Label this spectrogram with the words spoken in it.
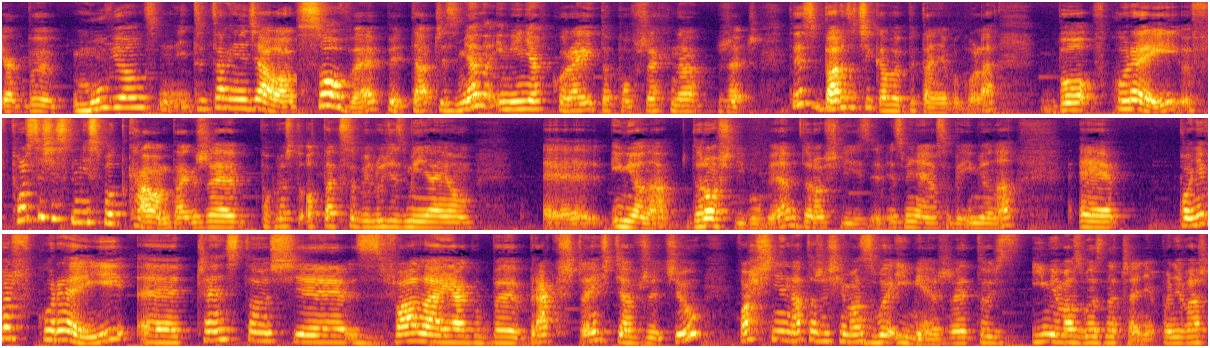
jakby mówiąc, to tak nie działa. Sowę pyta, czy zmiana imienia w Korei to powszechna rzecz. To jest bardzo ciekawe pytanie w ogóle, bo w Korei, w Polsce się z tym nie spotkałam, tak, że po prostu od tak sobie ludzie zmieniają imiona, dorośli mówię, dorośli zmieniają sobie imiona, e, ponieważ w Korei e, często się zwala jakby brak szczęścia w życiu właśnie na to, że się ma złe imię, że to imię ma złe znaczenie, ponieważ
